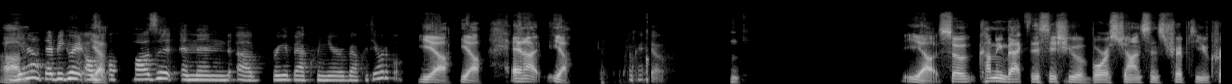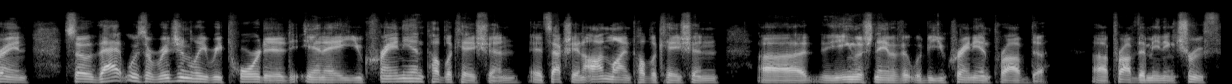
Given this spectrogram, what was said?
Um, yeah, that'd be great. I'll, yeah. I'll pause it and then uh, bring it back when you're back with the article. Yeah, yeah, and I yeah. Okay, go. Yeah. So coming back to this issue of Boris Johnson's trip to Ukraine. So that was originally reported in a Ukrainian publication. It's actually an online publication. Uh, the English name of it would be Ukrainian Pravda, uh, Pravda meaning truth.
